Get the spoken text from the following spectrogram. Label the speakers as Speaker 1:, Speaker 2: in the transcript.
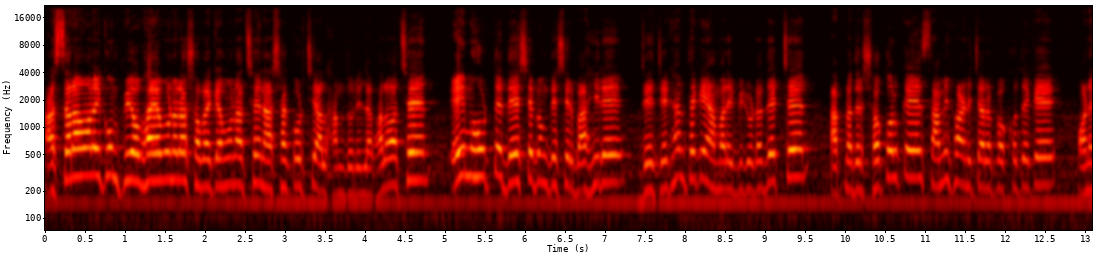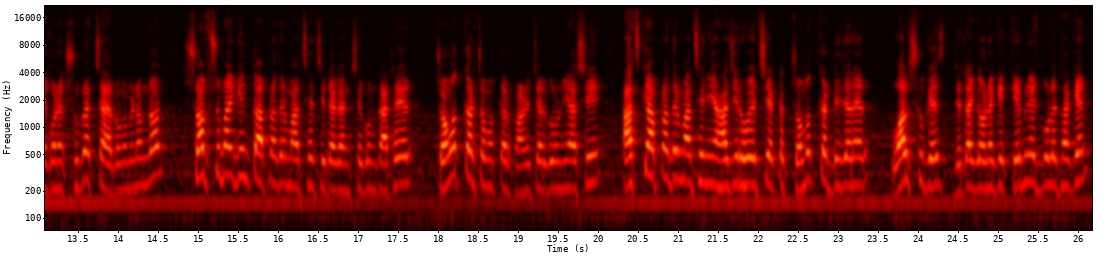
Speaker 1: আসসালামু আলাইকুম, প্রিয় ভাই বোনেরা, সবাই কেমন আছেন? আশা করছি আলহামদুলিল্লাহ ভালো আছেন। এই মুহূর্তে দেশ এবং দেশের বাহিরে যে যেখান থেকে আমার এই ভিডিওটা দেখছেন, আপনাদের সকলকে সামি ফার্নিচারের পক্ষ থেকে অনেক অনেক শুভেচ্ছা এবং অভিনন্দন। সব সময় কিন্তু আপনাদের মাঝে চিটাগাং সেগুন কাঠের চমৎকার চমৎকার ফার্নিচারগুলো নিয়ে আসি। আজকে আপনাদের মাঝে নিয়ে হাজির হয়েছি একটা চমৎকার ডিজাইনের ওয়াল সুকেস যেটাকে অনেকে ক্যাবিনেট বলে থাকেন।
